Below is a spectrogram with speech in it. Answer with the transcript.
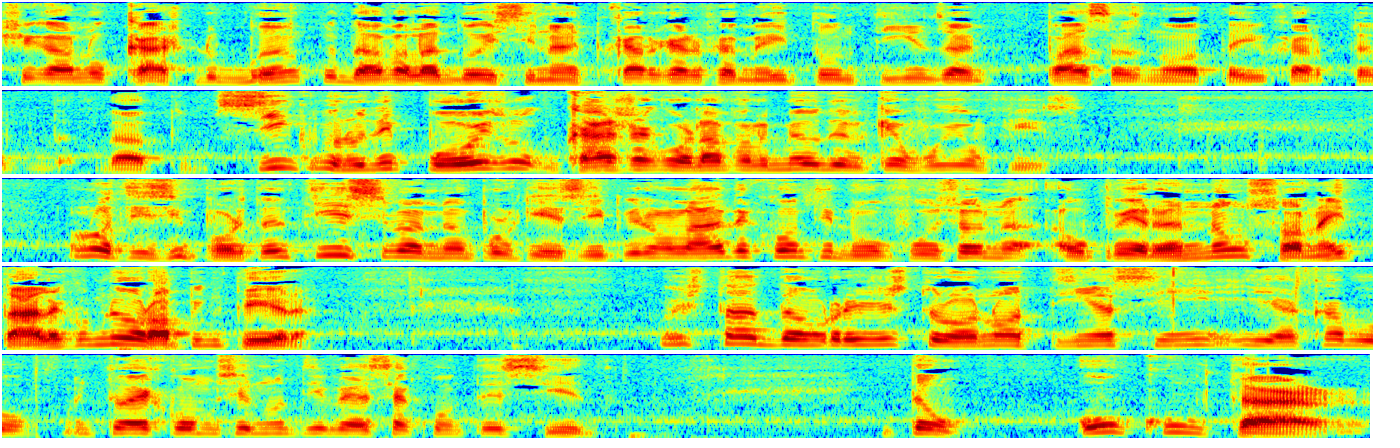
Chegava no caixa do banco, dava lá dois sinais pro cara, o cara ficava meio tontinho, passa as notas aí, o cara dá tudo. Cinco minutos depois, o caixa acordava e falou, meu Deus, o que foi que eu fiz? Uma notícia importantíssima mesmo, porque esse hipnolada continua funcionando, operando não só na Itália, como na Europa inteira. O Estadão registrou a notinha assim e acabou. Então é como se não tivesse acontecido. Então, ocultar,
